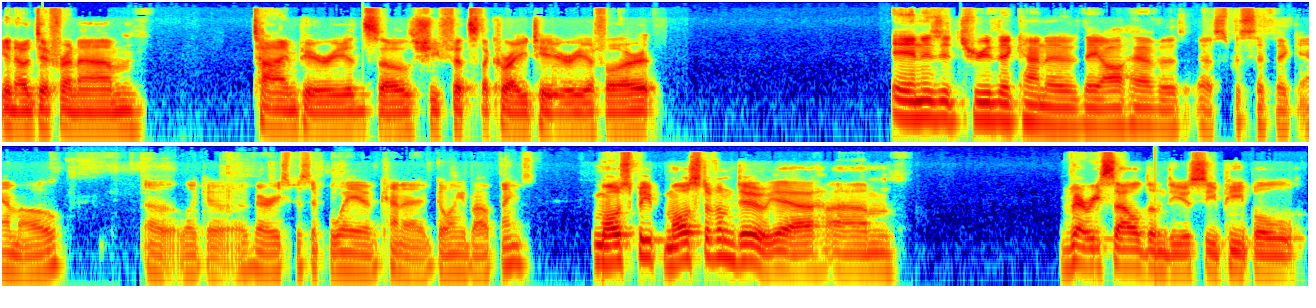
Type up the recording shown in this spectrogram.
you know, different um time periods. So she fits the criteria for it. And is it true that kind of they all have a, a specific MO? Uh, like a, a, very specific way of kind of going about things? Most people, most of them do, yeah. Um, very seldom do you see people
